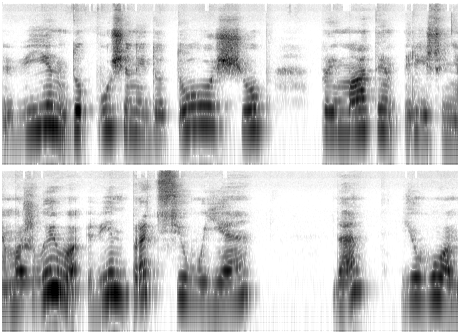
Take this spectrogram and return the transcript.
Він допущений до того, щоб приймати рішення. Можливо, він працює, да? його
